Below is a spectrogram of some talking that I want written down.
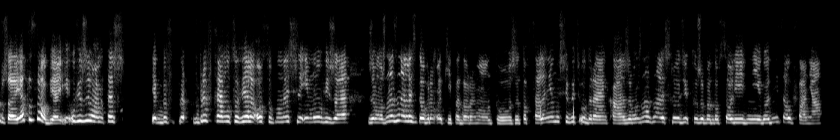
dobrze, ja to zrobię. I uwierzyłam też, jakby wbrew temu, co wiele osób myśli i mówi, że że można znaleźć dobrą ekipę do remontu, że to wcale nie musi być udręka, że można znaleźć ludzi, którzy będą solidni, godni zaufania.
